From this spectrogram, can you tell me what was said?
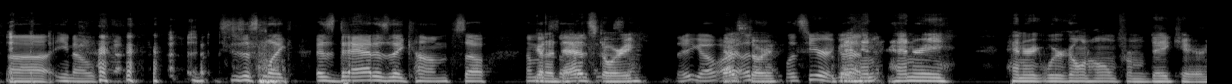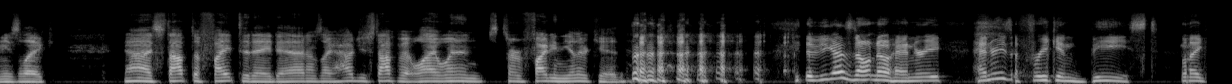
Uh, you know, just like as dad as they come. So I'm Got a dad to- story. There you go. All Dad right, let's, story. let's hear it. Go Okay, ahead. Henry, Henry, we were going home from daycare, and he's like, "Yeah, I stopped a fight today, Dad." I was like, "How'd you stop it?" Well, I went and started fighting the other kid. if you guys don't know Henry, Henry's a freaking beast. Like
